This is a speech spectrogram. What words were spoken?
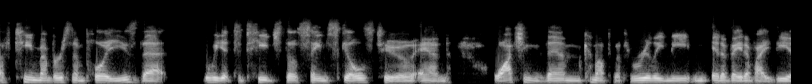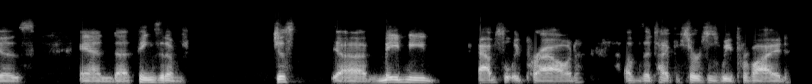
of team members and employees that we get to teach those same skills to and watching them come up with really neat and innovative ideas and uh, things that have just uh, made me absolutely proud of the type of services we provide.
